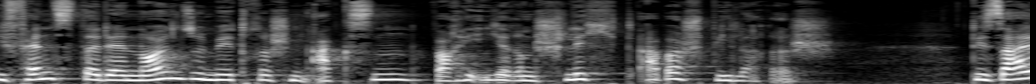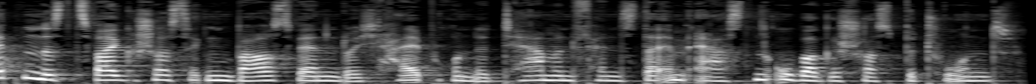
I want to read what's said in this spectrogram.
Die Fenster der neun symmetrischen Achsen variieren schlicht, aber spielerisch. Die Seiten des zweigeschossigen Baus werden durch halbrunde Thermenfenster im ersten Obergeschoss betont.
